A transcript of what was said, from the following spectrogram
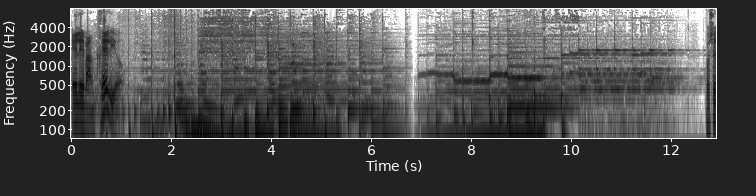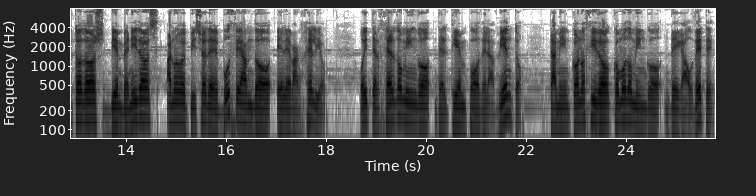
el Evangelio. Pues a todos, bienvenidos a un nuevo episodio de Buceando el Evangelio. Hoy tercer domingo del tiempo del Adviento, también conocido como Domingo de Gaudete.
